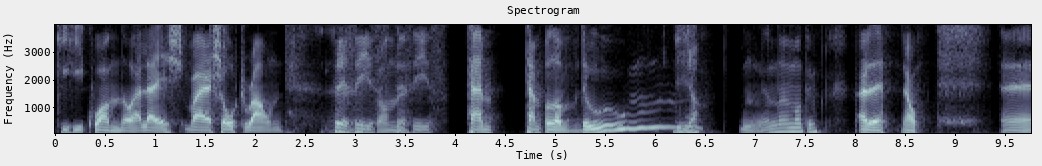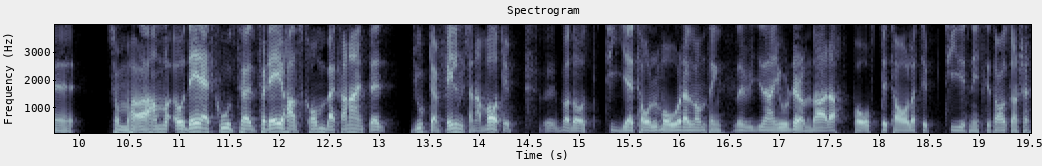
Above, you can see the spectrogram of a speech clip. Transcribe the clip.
Kihi Kwan då, eller vad är det, Short Round. Precis, från precis. Tem Temple of Doom? Ja. Mm, någonting. Är det det? Ja. som han, och det är rätt coolt, för det är ju hans comeback. Han har inte gjort en film sedan han var typ, vadå, 10-12 år eller någonting. När han gjorde de där på 80-talet, typ tidigt 90-tal kanske.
